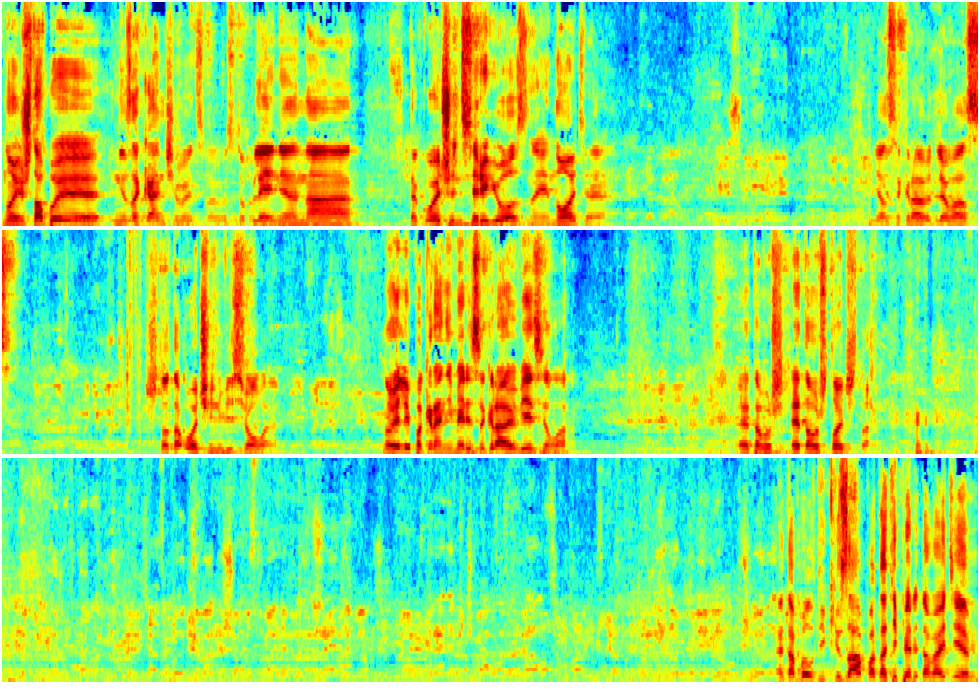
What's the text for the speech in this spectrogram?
Ну и чтобы не заканчивать свое выступление на такой очень серьезной ноте, я сыграю для вас что-то очень веселое. Ну или, по крайней мере, сыграю весело. Это уж, это уж точно. Это был Дикий Запад, а теперь давайте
